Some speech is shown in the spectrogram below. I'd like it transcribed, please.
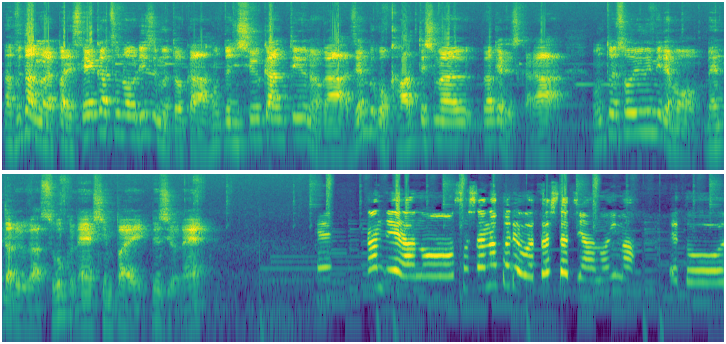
まあ普段のやっぱり生活のリズムとか本当に習慣っていうのが全部こう変わってしまうわけですから本当にそういう意味でもメンタルがすごくね心配ですよね。なんで、あの、そうした中で私たち、あの、今、えっと、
